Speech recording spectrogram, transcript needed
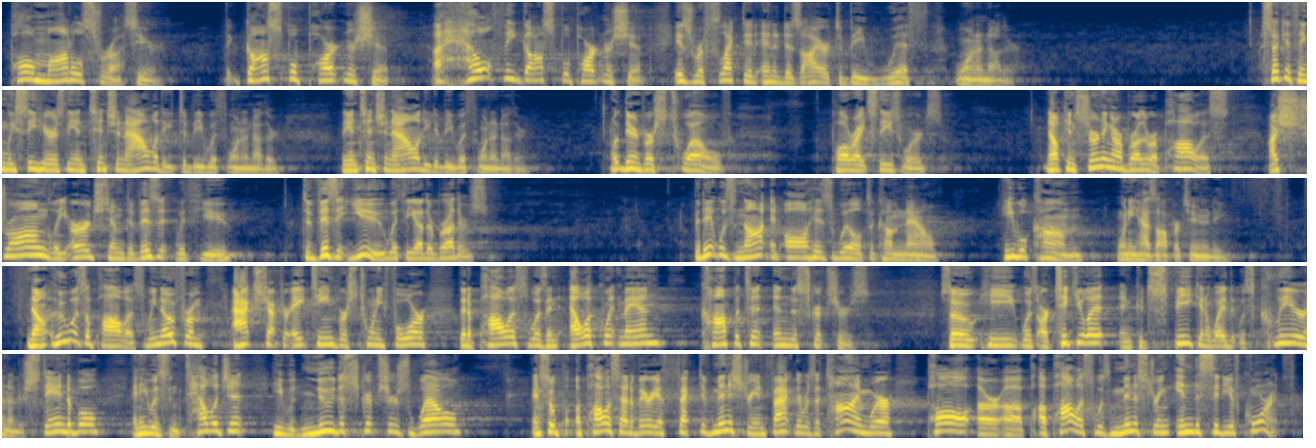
Paul models for us here that gospel partnership, a healthy gospel partnership, is reflected in a desire to be with one another. Second thing we see here is the intentionality to be with one another. The intentionality to be with one another. Look there in verse 12. Paul writes these words Now, concerning our brother Apollos, I strongly urged him to visit with you, to visit you with the other brothers. But it was not at all his will to come now. He will come when he has opportunity. Now, who was Apollos? We know from Acts chapter 18, verse 24, that Apollos was an eloquent man, competent in the scriptures. So he was articulate and could speak in a way that was clear and understandable, and he was intelligent. He knew the scriptures well. And so Apollos had a very effective ministry. In fact, there was a time where Paul or uh, Apollos was ministering in the city of Corinth.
